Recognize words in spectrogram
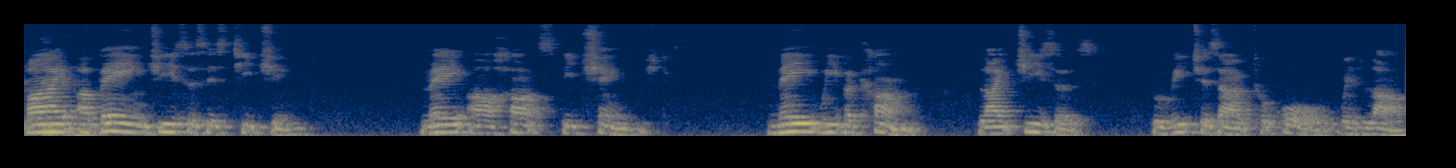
by obeying Jesus' teaching, may our hearts be changed may we become like Jesus, who reaches out to all with love.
